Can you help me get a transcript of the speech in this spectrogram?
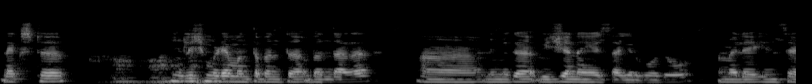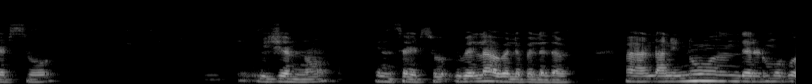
ನೆಕ್ಸ್ಟ್ ಇಂಗ್ಲಿಷ್ ಮೀಡಿಯಂ ಅಂತ ಬಂತ, ಬಂದಾಗ ನಿಮಗೆ ವಿಷನ್ ಐ ಎಸ್ ಆಗಿರ್ಬೋದು, ಆಮೇಲೆ ಇನ್ಸೈಟ್ಸು ವಿಷನ್ನು ಇನ್ಸೈಟ್ಸು ಇವೆಲ್ಲ ಅವೈಲೇಬಲ್ ಇದಾವೆ. ನಾನು ಇನ್ನೂ ಒಂದು ಎರಡು ಮೂರು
